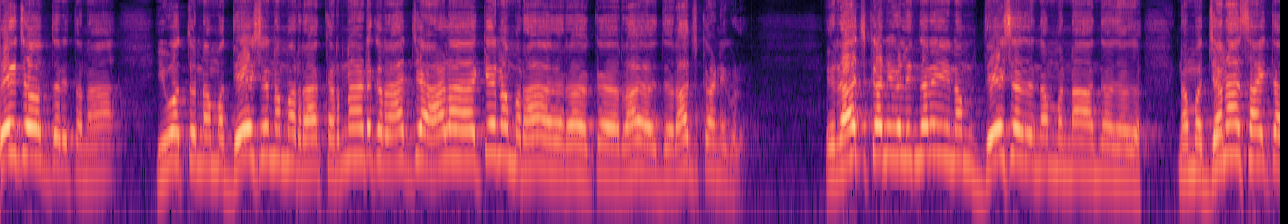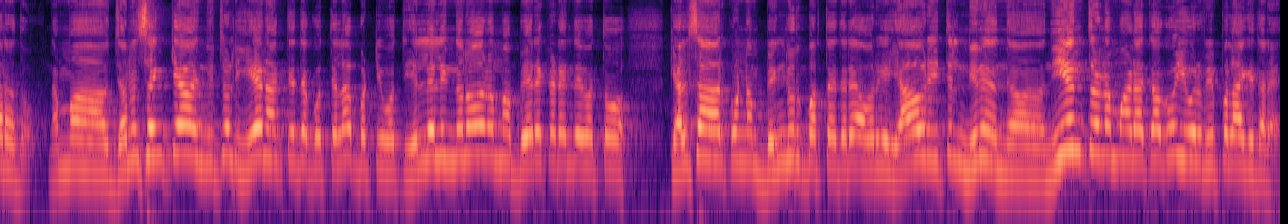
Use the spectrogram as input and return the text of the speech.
ಬೇಜವಾಬ್ದಾರಿತನ. ಇವತ್ತು ನಮ್ಮ ದೇಶ, ನಮ್ಮ ರಾ, ಕರ್ನಾಟಕ ರಾಜ್ಯ ಹಾಳಾಕೆ ನಮ್ಮ ರಾಜಕಾರಣಿಗಳು. ಈ ರಾಜಕಾರಣಿಗಳಿಂದಲೇ ನಮ್ಮ ದೇಶ, ನಮ್ಮ ನಮ್ಮ ಜನ ಸಾಯ್ತಾ ಇರೋದು. ನಮ್ಮ ಜನಸಂಖ್ಯೆ ನಿಜವಲ್ಲಿ ಏನಾಗ್ತಿದೆ ಗೊತ್ತಿಲ್ಲ, ಬಟ್ ಇವತ್ತು ಎಲ್ಲೆಲ್ಲಿಂದನೋ ನಮ್ಮ ಬೇರೆ ಕಡೆಯಿಂದ ಇವತ್ತು ಕೆಲಸ ಹಾರ್ಕೊಂಡು ನಮ್ಮ ಬೆಂಗಳೂರಿಗೆ ಬರ್ತಾ ಇದ್ದಾರೆ. ಅವರಿಗೆ ಯಾವ ರೀತಿಯಲ್ಲಿ ನಿಯಂತ್ರಣ ಮಾಡೋಕ್ಕಾಗೂ ಇವರು ವಿಫಲ ಆಗಿದ್ದಾರೆ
